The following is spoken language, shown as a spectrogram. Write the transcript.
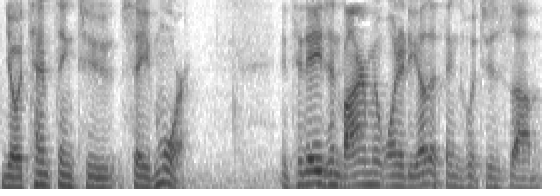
you know, attempting to save more. In today's environment, one of the other things which is um,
